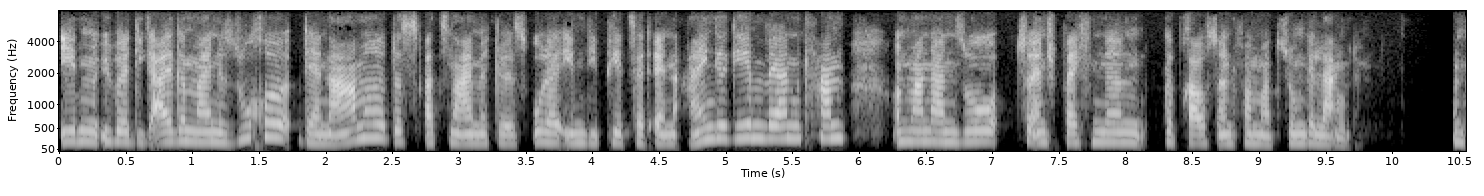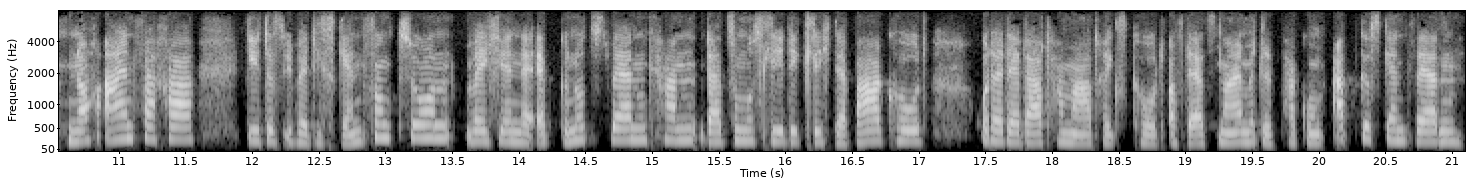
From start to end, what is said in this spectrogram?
eben über die allgemeine Suche der Name des Arzneimittels oder eben die PZN eingegeben werden kann und man dann so zur entsprechenden Gebrauchsinformation gelangt. Und noch einfacher geht es über die Scan-Funktion, welche in der App genutzt werden kann. Dazu muss lediglich der Barcode oder der Datamatrix-Code auf der Arzneimittelpackung abgescannt werden.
